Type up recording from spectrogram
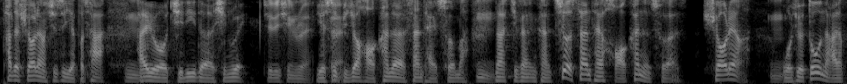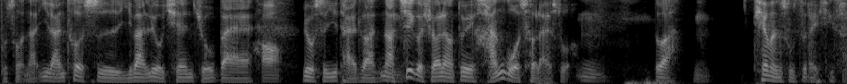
它的销量其实也不差。还有吉利的新锐，吉利新锐也是比较好看的三台车嘛。那就看一看这三台好看的车销量。我觉得都拿的不错。那伊兰特是一万六千九百六十一台，对吧？那这个销量对韩国车来说，嗯，对吧？嗯，天文数字了已经是，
